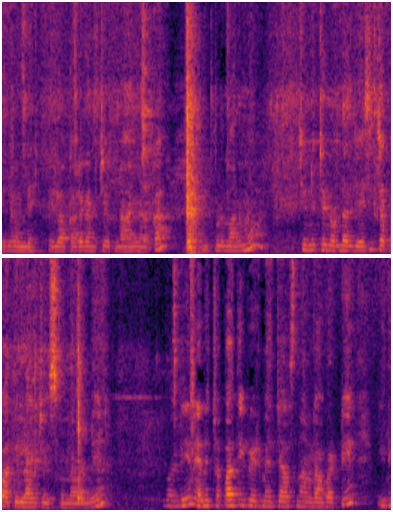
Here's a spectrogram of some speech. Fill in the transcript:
ఇదిగోండి ఇలా ఒక అరగంట సేపు నానాక ఇప్పుడు మనము చిన్న చిన్న ఉండలు చేసి చపాతీలాగా చేసుకుందామండి. ఇదిగోండి నేను చపాతీ పీట మీద చేస్తున్నాను కాబట్టి ఇది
